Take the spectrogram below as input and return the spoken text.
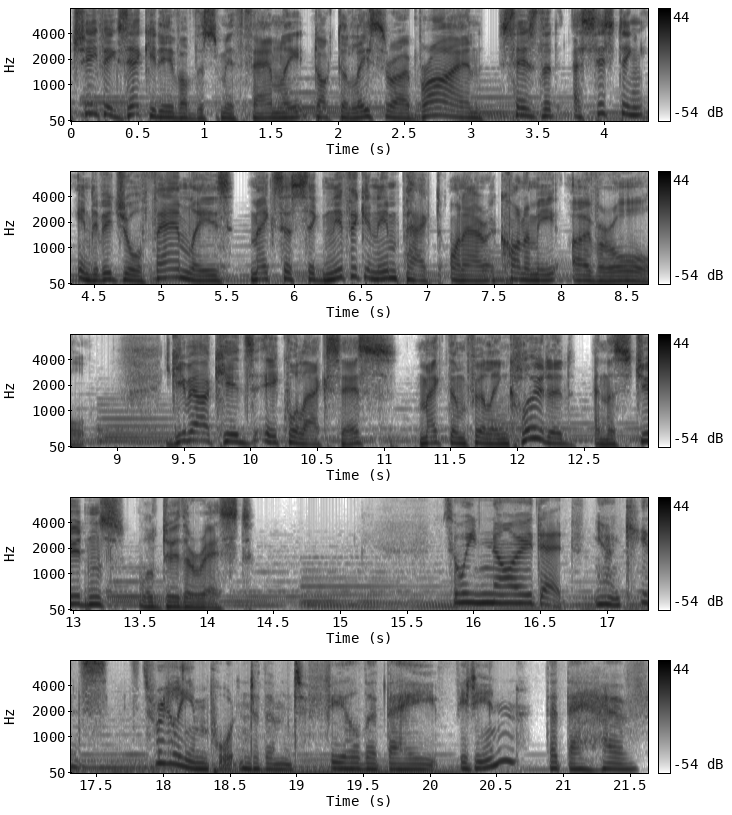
Chief executive of the Smith family, Dr. Lisa O'Brien, says that assisting individual families makes a significant impact on our economy overall. Give our kids equal access, make them feel included, and the students will do the rest. So we know that, you know, kids, it's really important to them to feel that they fit in, that they have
